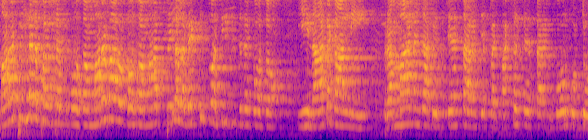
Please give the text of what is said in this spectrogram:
మన పిల్లల భవిష్యత్తు కోసం మన బాగు కోసం మన పిల్లల వ్యక్తిత్వం తీర్చిదిద్దడం కోసం ఈ నాటకాల్ని బ్రహ్మాండంగా మీరు చేస్తారని చెప్పి సక్సెస్ చేస్తారని కోరుకుంటూ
